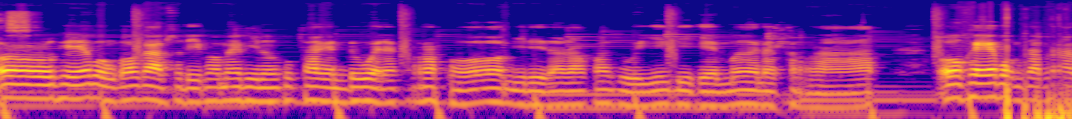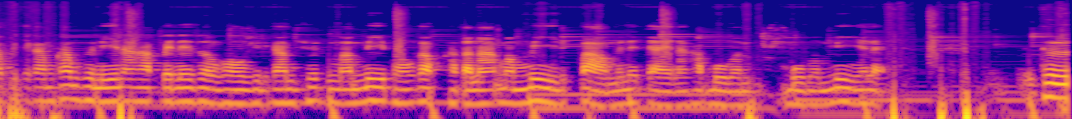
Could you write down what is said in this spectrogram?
โอเคครับผมก็กราบสวัสดีพ่อแม่พี่น้องทุกท่านกันด้วยนะครับผมยินดีต้อนรับเข้าสู่ยิกดีเกมเมอร์นะครับ โอเคผมสำหรับกิจกรรมค่ำคืนนี้นะครับ เป็นในส่วนของกิจกรรมชุดมัมมี่พร้อมกับคาตานะมัมมี่หรือเปล่าไม่แน่ใจนะครับบูมัมบูมัมมี่นี่แหละ คือ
